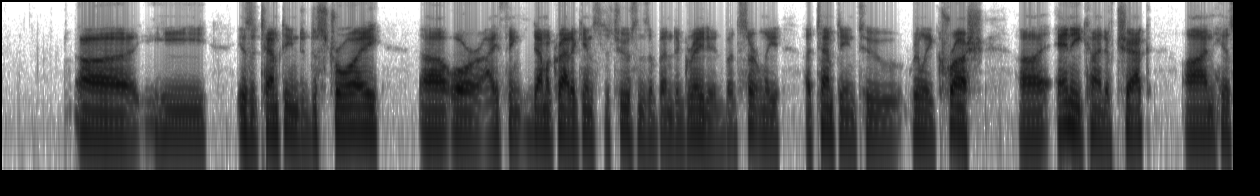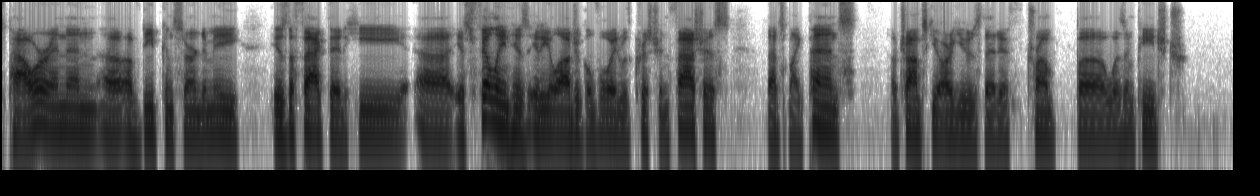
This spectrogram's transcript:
he is attempting to destroy uh, or I think democratic institutions have been degraded, but certainly attempting to really crush uh, any kind of check on his power. And then, uh, of deep concern to me, is the fact that he uh, is filling his ideological void with Christian fascists. That's Mike Pence. Chomsky argues that if Trump uh, was impeached,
